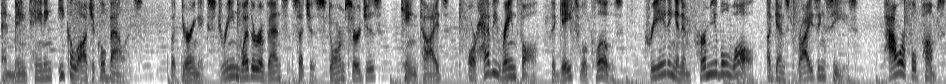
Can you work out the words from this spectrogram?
and maintaining ecological balance. But during extreme weather events such as storm surges, king tides, or heavy rainfall, the gates will close, creating an impermeable wall against rising seas. Powerful pumps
